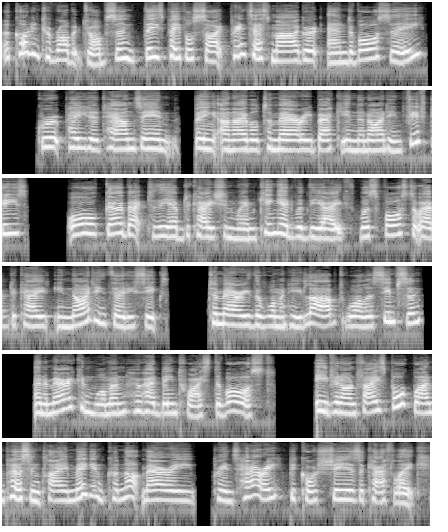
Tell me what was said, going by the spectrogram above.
According to Robert Jobson, these people cite Princess Margaret and divorcee, group Peter Townsend being unable to marry back in the 1950s, or go back to the abdication when King Edward VIII was forced to abdicate in 1936 to marry the woman he loved, Wallis Simpson, an American woman who had been twice divorced. Even on Facebook, one person claimed Meghan could not marry Prince Harry because she is a Catholic.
